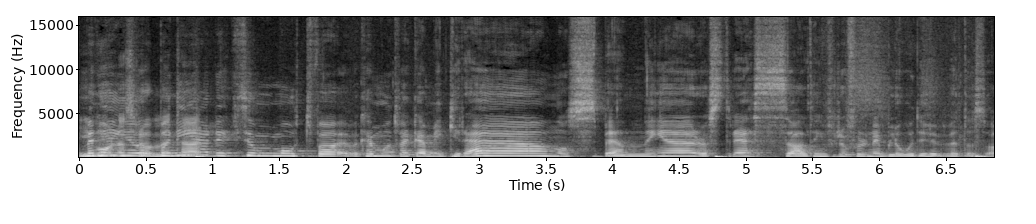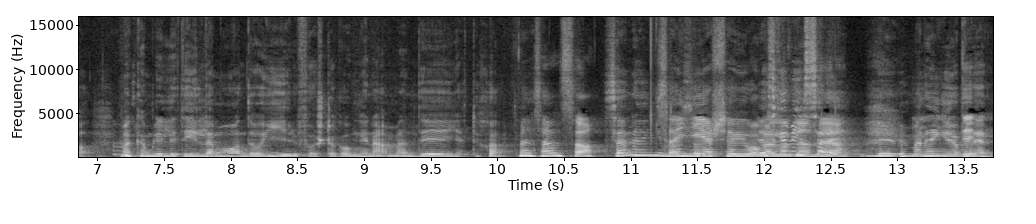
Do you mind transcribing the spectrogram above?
i Men hänga upp och vardagsrummet ner här. det liksom motva- kan motverka migrän och spänningar och stress och allting för då får du ner blod i huvudet och så. Man kan bli lite illamående och yr första gångerna men det är jätteskönt. Men sen så? Sen hänger sen man. så- ger sig Jag ska yogagungan visa dig hur man hänger upp och ner.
